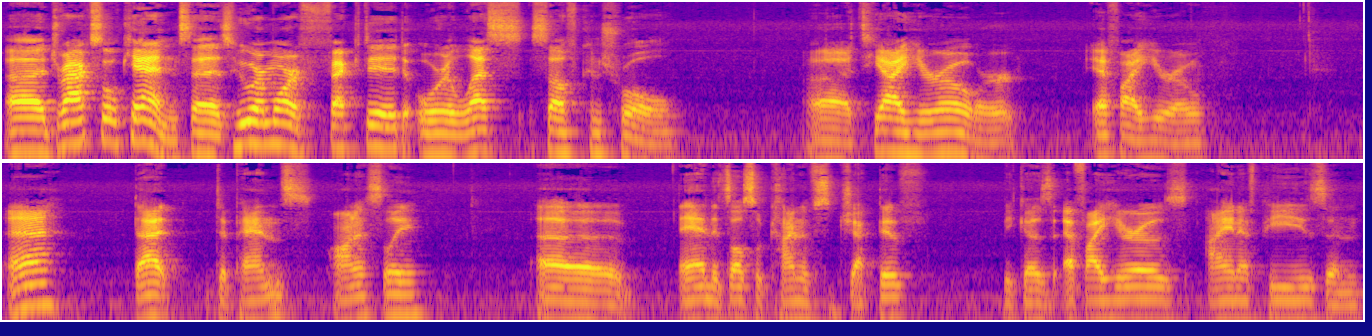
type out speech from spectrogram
Uh, Draxel Ken says, "Who are more affected or less self control, uh, Ti Hero or Fi Hero?" Eh, that depends, honestly. Uh, and it's also kind of subjective because FI heroes, INFPs, and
